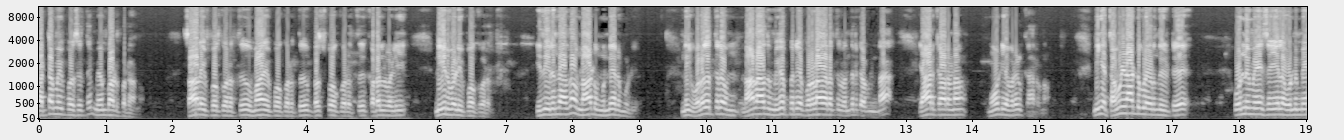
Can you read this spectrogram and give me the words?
கட்டமைப்பு வசத்தை மேம்பாடு பண்ணணும் சாலை போக்குவரத்து விமான போக்குவரத்து பஸ் போக்குவரத்து கடல் வழி நீர்வழி போக்குவரத்து. இது இருந்தால் தான் நாடு முன்னேற முடியும். இன்னைக்கு உலகத்தில் நாலாவது மிகப்பெரிய பொருளாதாரத்துக்கு வந்திருக்கு அப்படின்னா யார் காரணம்? மோடி அவர்கள் காரணம். நீங்கள் தமிழ்நாட்டுக்குள்ளே இருந்துக்கிட்டு ஒண்ணுமே செய்யல ஒண்ணுமே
